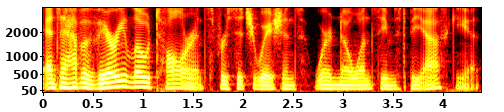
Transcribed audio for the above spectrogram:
and to have a very low tolerance for situations where no one seems to be asking it.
